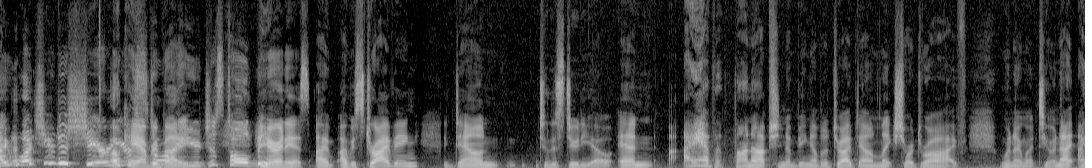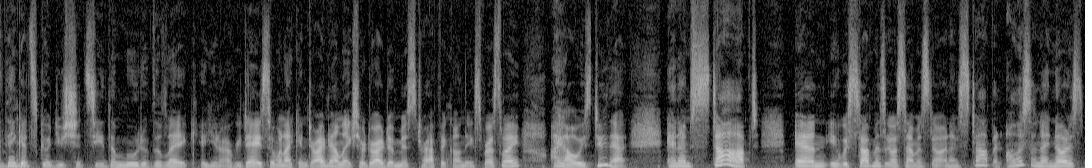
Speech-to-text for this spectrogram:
I want you to share your okay, story everybody. you just told me. Here it is. I, I was driving down to the studio, and I have the fun option of being able to drive down Lakeshore Drive when I went to, and I, I think mm-hmm. it's good. You should see the mood of the lake, eh, you know, every day. So when I can drive down Lakeshore Drive to miss traffic on the expressway, I always do that. And I'm stopped, and it was stop and go, stop and go, and I'm stopped, and all of a sudden I notice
